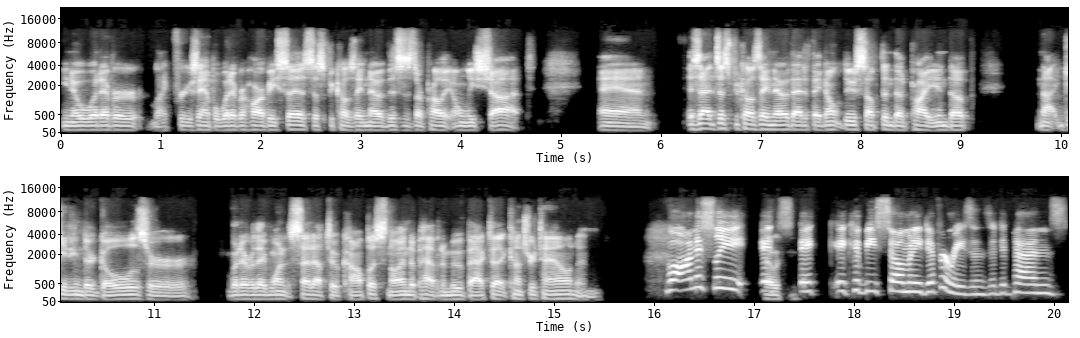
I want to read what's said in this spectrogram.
you know, whatever, like for example, whatever Harvey says, just because they know this is their probably only shot. And is that just because they know that if they don't do something, they'll probably end up not getting their goals or whatever they want to set out to accomplish, and they'll end up having to move back to that country town? And well, honestly, it's it it could be so many different reasons. It depends,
